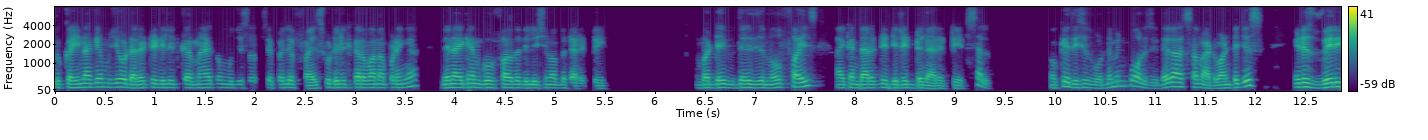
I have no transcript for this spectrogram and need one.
तो कहीं ना कहीं मुझे वो डायरेक्टरी डिलीट करना है तो मुझे सबसे पहले फाइल्स को डिलीट करवाना पड़ेगा. Then I can go for the deletion of the directory but if there is no files i can directly delete the directory itself okay this is what the main policy there are some advantages it is very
